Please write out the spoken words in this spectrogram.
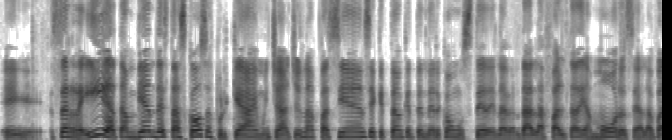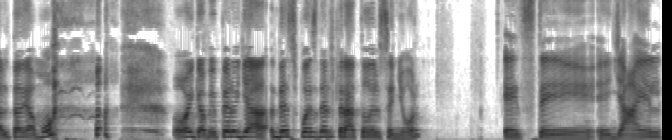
eh, se reía también de estas cosas porque, ay muchachos, la paciencia que tengo que tener con ustedes, la verdad, la falta de amor, o sea, la falta de amor. Óigame, pero ya después del trato del Señor, este, eh, ya él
